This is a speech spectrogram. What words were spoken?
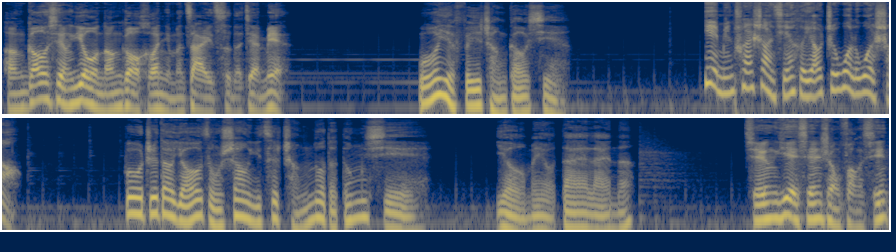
很高兴又能够和你们再一次的见面。我也非常高兴。叶明川上前和姚志握了握手。不知道姚总上一次承诺的东西有没有带来呢？请叶先生放心，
